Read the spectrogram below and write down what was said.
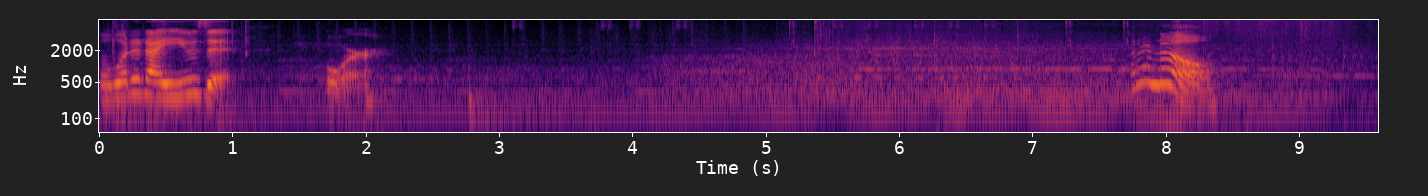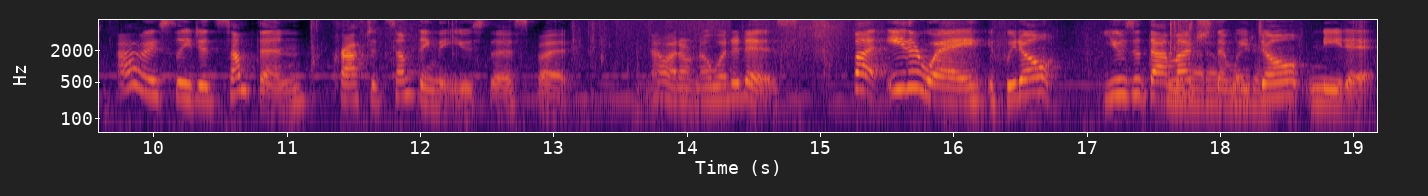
Well, what did I use it for? I don't know. I obviously did something, crafted something that used this, but now I don't know what it is. But either way, if we don't use it that much, that then we don't need it.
